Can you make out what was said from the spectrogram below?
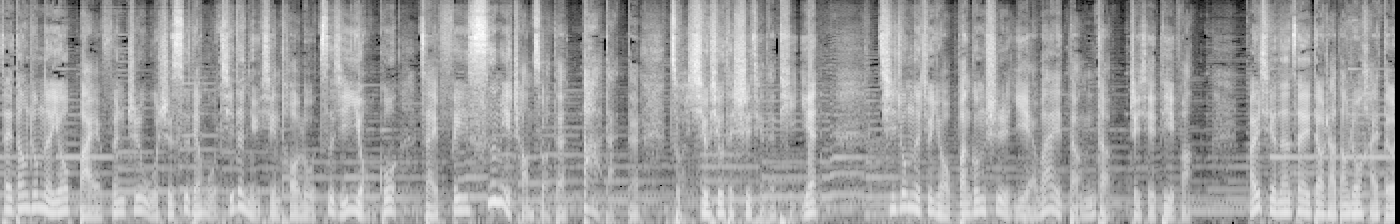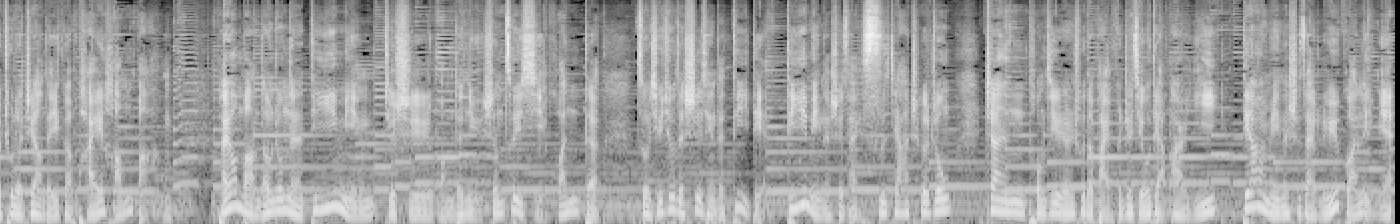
在当中呢有百分之五十四点五七的女性透露自己有过在非私密场所的大胆的做羞羞的事情的体验，其中呢就有办公室、野外等等这些地方，而且呢在调查当中还得出了这样的一个排行榜。排行榜当中呢，第一名就是我们的女生最喜欢的做羞羞的事情的地点。第一名呢是在私家车中，占统计人数的百分之九点二一。第二名呢是在旅馆里面。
